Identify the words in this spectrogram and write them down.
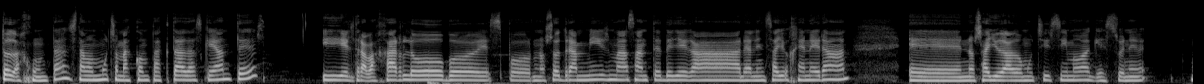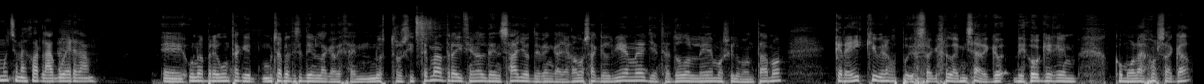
todas juntas, estamos mucho más compactadas que antes y el trabajarlo pues, por nosotras mismas antes de llegar al ensayo general eh, nos ha ayudado muchísimo a que suene mucho mejor la cuerda. Eh, una pregunta que muchas veces se tiene en la cabeza. En nuestro sistema tradicional de ensayos de venga, llegamos aquel viernes y entre todos leemos y lo montamos, ¿creéis que hubiéramos podido sacar la misa de, de Ockeghem como la hemos sacado?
